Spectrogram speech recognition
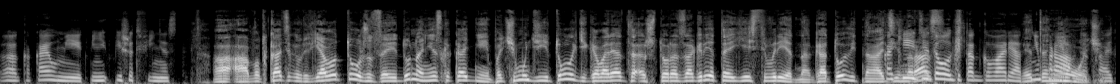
э, какая умеет, пи- пишет Финист. А, а вот Катя говорит, я вот тоже зайду на несколько дней. Почему диетологи говорят, что разогретое есть вредно? Готовить на один Какие раз... диетологи так говорят? Это Неправда, не очень. Кать.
